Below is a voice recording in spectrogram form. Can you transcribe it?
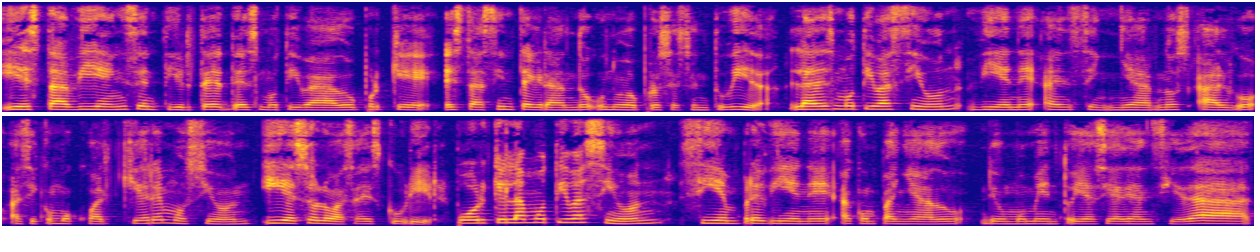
Y está bien sentirte desmotivado porque estás integrando un nuevo proceso en tu vida. La desmotivación viene a enseñarnos algo así como cualquier emoción y eso lo vas a descubrir. Porque la motivación siempre viene acompañado de un momento ya sea de ansiedad,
